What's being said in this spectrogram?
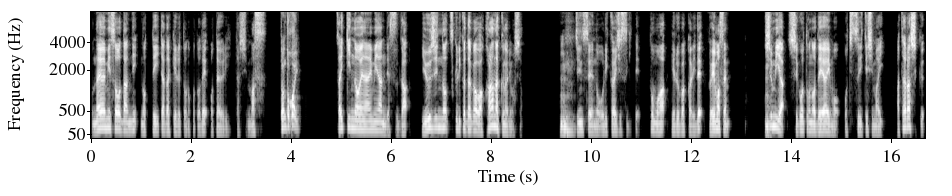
お悩み相談に乗っていただけるとのことでお便りいたします。どんとこい。最近のお悩みなんですが、友人の作り方がわからなくなりました。うん人生の折り返しすぎて、友は減るばかりで増えません。うん趣味や仕事の出会いも落ち着いてしまい、新しく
